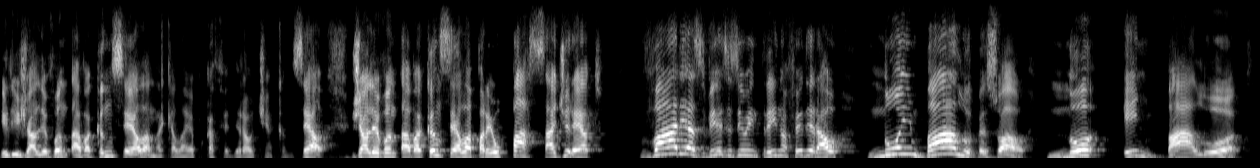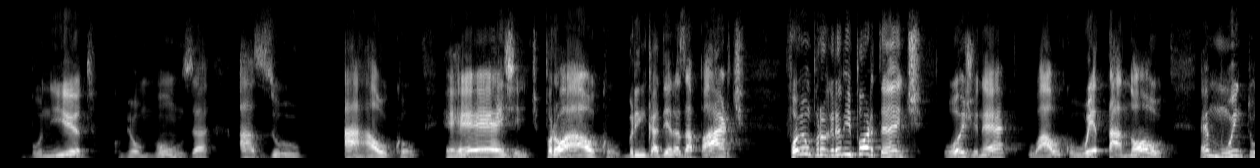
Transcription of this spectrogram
Ele já levantava a cancela, naquela época a federal tinha cancela, já levantava a cancela para eu passar direto. Várias vezes eu entrei na federal no embalo, pessoal, no embalo. Bonito, com meu Monza azul a álcool. É, gente, pró álcool, brincadeiras à parte. Foi um programa importante. Hoje, né, o álcool, o etanol, é muito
